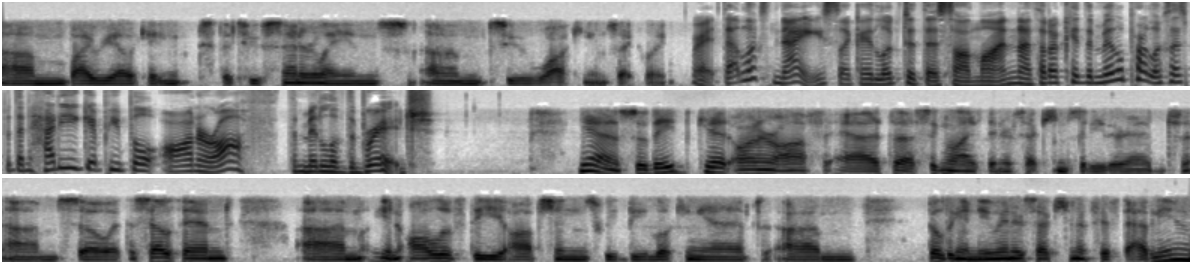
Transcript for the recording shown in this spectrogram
um, by reallocating to the two center lanes um, to walking and cycling. Right. That looks nice. Like I looked at this online and I thought, okay, the middle part looks nice, but then how do you get people on or off the middle of the bridge? Yeah, so they'd get on or off at uh, signalized intersections at either end. Um, so at the south end, um, in all of the options, we'd be looking at um, building a new intersection at Fifth Avenue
